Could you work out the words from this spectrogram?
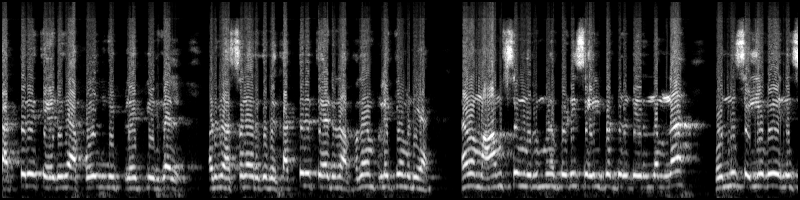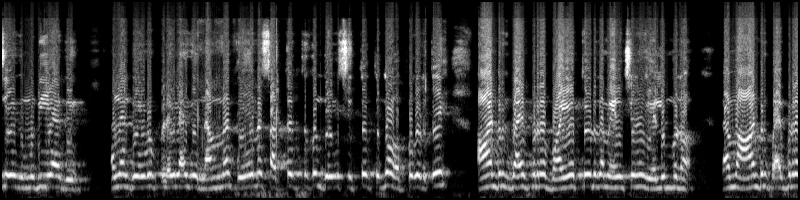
கத்தரை தேடுங்க. அப்போது நீங்க பிழைப்பீர்கள். அப்படின்னு அசலம் இருக்குது. கத்தரை தேடணும். அப்பதான் பிழைக்க முடியாது நம்ம மாம்சம் விரும்பினபடி செயல்பட்டுக்கிட்டு இருந்தோம்னா ஒன்றும் செய்யவே என்ன செய்ய முடியாது. ஆனால் தேவ பிள்ளைகளாகி நம்ம தேவ சத்தத்துக்கும் தேவ சித்தத்துக்கும் ஒப்பு கொடுத்து ஆண்டுக்கு பயப்படுற பயத்தோடு நம்ம என்ன செய்யணும்? எழும்பணும். நம்ம ஆண்டு பயப்படுற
